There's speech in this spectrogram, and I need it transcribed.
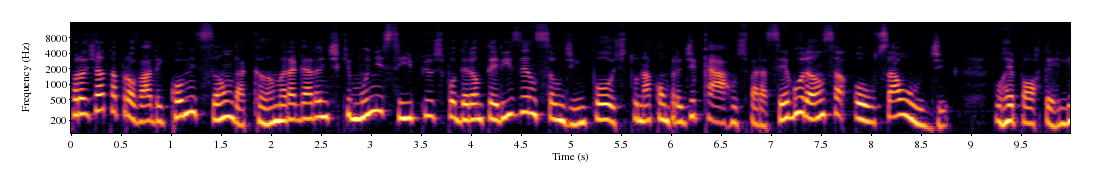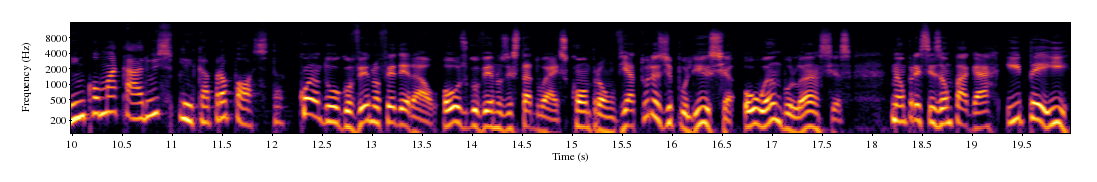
Projeto aprovado em comissão da Câmara garante que municípios poderão ter isenção de imposto na compra de carros para segurança ou saúde. O repórter Lincoln Macário explica a proposta. Quando o governo federal ou os governos estaduais compram viaturas de polícia ou ambulâncias, não precisam pagar IPI,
